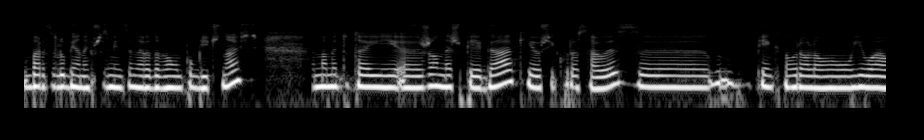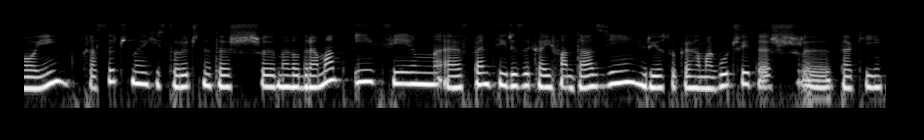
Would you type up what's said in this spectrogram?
bardzo lubianych przez międzynarodową publiczność. Mamy tutaj e, żonę szpiega Kiyoshi Kurosawy z piękną rolą Yuaoi, klasyczny, historyczny też melodramat i film w pętli ryzyka i fantazji Ryusuke Hamaguchi, też taki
